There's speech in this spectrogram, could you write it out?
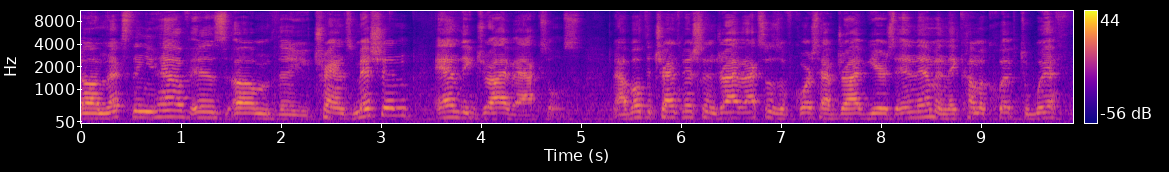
Um, next thing you have is um, the transmission and the drive axles. Now both the transmission and drive axles of course have drive gears in them and they come equipped with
